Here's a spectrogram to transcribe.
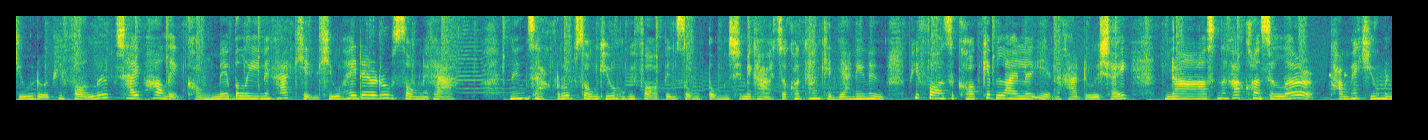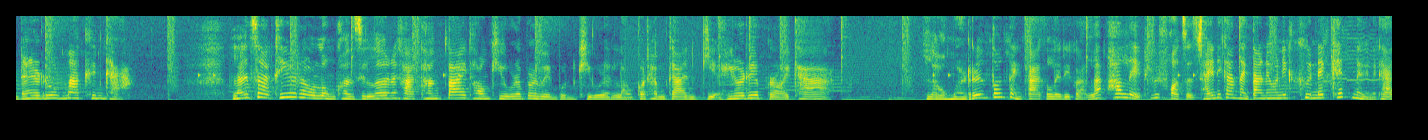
คิ้ว โดยพี่ฟอร์เลือกใช้พาเลตของ Maybelline นะคะ เขียนคิ้วให้ได้รูปทรงนะคะ เนื่องจากรูปทรงคิ้วของพี่ฟอร์เป็นทรงตรงใช่ไหมคะ จะค่อนข้างเขียนยากนิดนึง พี่ฟอร์จะขอเก็บรายละเอียดนะคะ โดยใช้ NARS นะคะคอนซีลเลอร์ทำให้คิ้วมันได้รูปมากขึ้นค่ะหลังจากที่เราลงคอนซีลเลอร์นะคะ ทั้งใต้ท้องคิ้วและบริเวณบนคิ้วเนี่ยเราก็ทำการเกลี่ยให้เรียบร้อยค่ะ เรามาเริ่มต้นแต่งตากันเลยดีกว่า และพาเลทที่พี่ฟอร์จะใช้ในการแต่งตาในวันนี้ก็คือ Naked 1นะคะ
